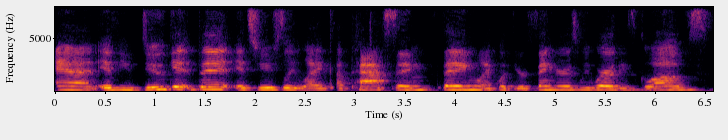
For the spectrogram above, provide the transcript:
And if you do get bit, it's usually like a passing thing, like with your fingers. We wear these gloves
